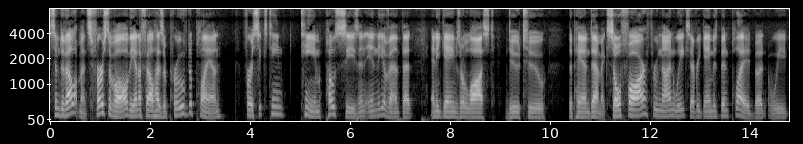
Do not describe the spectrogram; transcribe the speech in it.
some developments. First of all, the NFL has approved a plan for a 16 team postseason in the event that any games are lost due to the pandemic. So far, through nine weeks, every game has been played, but we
